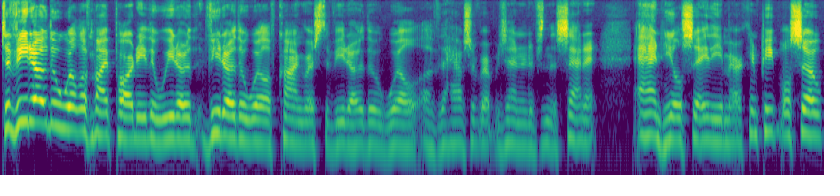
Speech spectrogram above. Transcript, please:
to veto the will of my party, the veto, veto the will of Congress, to veto the will of the House of Representatives and the Senate, and he'll say the American people. So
